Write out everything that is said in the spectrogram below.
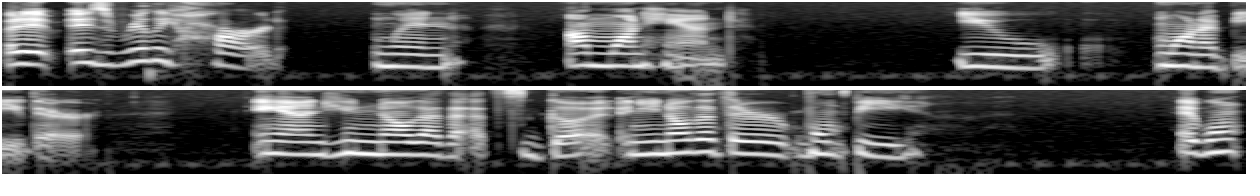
But it is really hard when, on one hand, you want to be there and you know that that's good and you know that there won't be it won't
